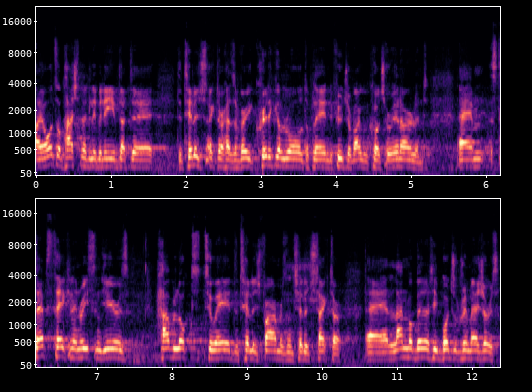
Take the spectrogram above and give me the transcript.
I also passionately believe that the, the, tillage sector has a very critical role to play in the future of agriculture in Ireland. Um, steps taken in recent years have looked to aid the tillage farmers and tillage sector. Uh, land mobility, budgetary measures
